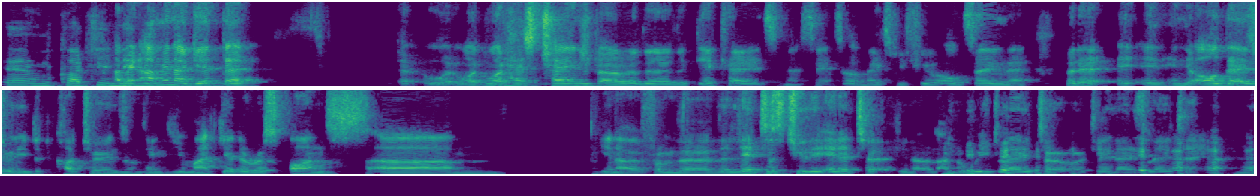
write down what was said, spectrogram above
And I mean, I mean, I get that. What what has changed over the, the decades in a sense? Oh, it makes me feel old saying that. But uh, in, in the old days, when you did cartoons and things, you might get a response. Um, you know, from the, the letters to the editor, you know, like a week later or 10 days later. You know,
